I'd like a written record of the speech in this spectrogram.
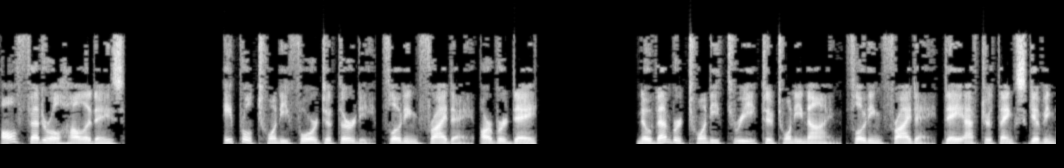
All federal holidays. April 24 to 30 Floating Friday Arbor Day. November 23 to 29 Floating Friday day after Thanksgiving.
